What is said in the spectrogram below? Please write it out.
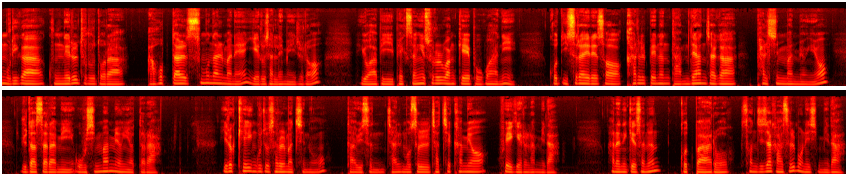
무리가 국내를 두루 돌아 아홉 달 스무 날 만에 예루살렘에 이르러 요압이 백성의 수를 왕께 보고하니 곧 이스라엘에서 칼을 빼는 담대한 자가 80만 명이요 유다 사람이 50만 명이었더라. 이렇게 인구 조사를 마친 후 다윗은 잘못을 자책하며 회개를 합니다. 하나님께서는 곧바로 선지자 갓을 보내십니다.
